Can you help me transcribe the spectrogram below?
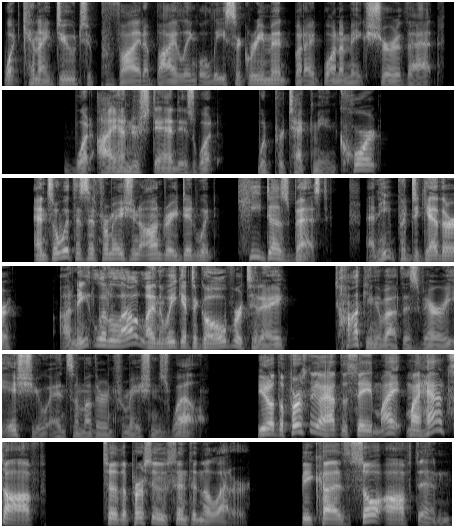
what can I do to provide a bilingual lease agreement, but I'd want to make sure that what I understand is what would protect me in court and so, with this information, Andre did what he does best, and he put together a neat little outline that we get to go over today, talking about this very issue and some other information as well. You know, the first thing I have to say, my, my hat's off to the person who sent in the letter because so often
